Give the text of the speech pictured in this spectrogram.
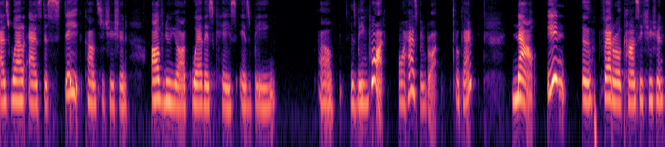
as well as the state constitution of New York, where this case is being uh, is being brought or has been brought. Okay. Now, in the federal constitution,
